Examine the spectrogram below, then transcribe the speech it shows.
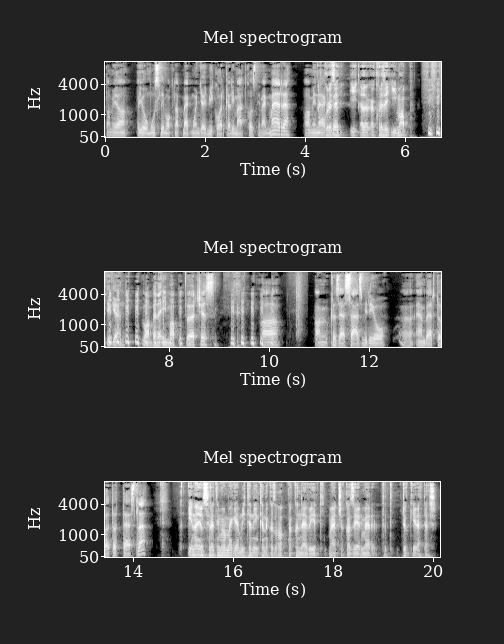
ami a, jó muszlimoknak megmondja, hogy mikor kell imádkozni, meg merre. Aminek, akkor, ez egy, akkor ez egy imap? Igen, van benne imap purchase. A, a közel 100 millió ember töltötte ezt le. Én nagyon szeretném, ha megemlítenénk ennek az appnak a nevét, már csak azért, mert tökéletes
